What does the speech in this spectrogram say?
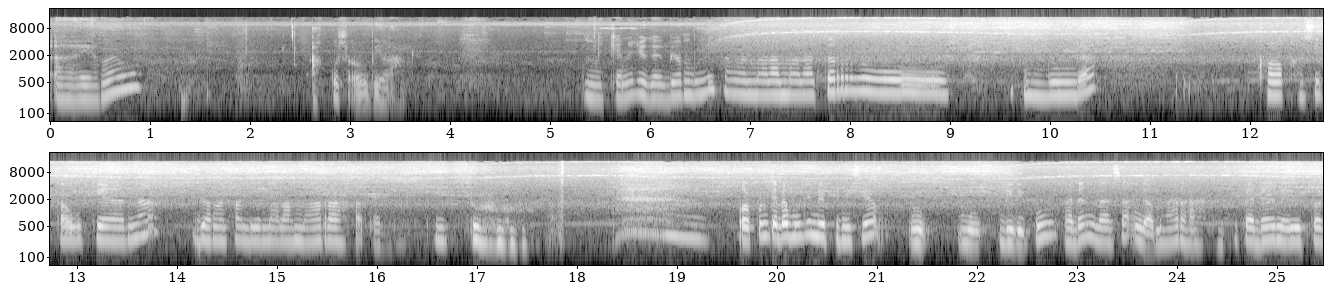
Uh, yang aku selalu bilang. Akhirnya juga bilang bunda jangan marah-marah terus. Bunda kalau kasih tahu Kiana jangan sambil marah-marah kata dia. Itu walaupun kadang mungkin definisinya diriku kadang ngerasa nggak marah. Tapi kadang deliver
